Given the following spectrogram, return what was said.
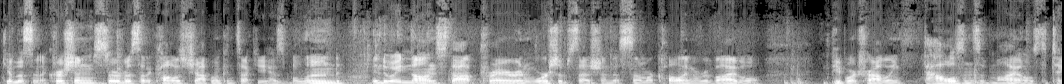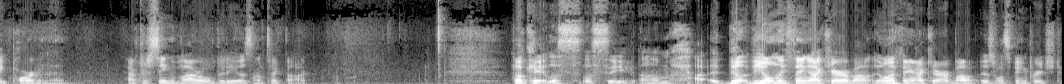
Okay, listen, a Christian service at a college chapel in Kentucky has ballooned into a nonstop prayer and worship session that some are calling a revival, and people are traveling thousands of miles to take part in it after seeing viral videos on TikTok. Okay, let's let's see. Um, the the only thing I care about, the only thing I care about is what's being preached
